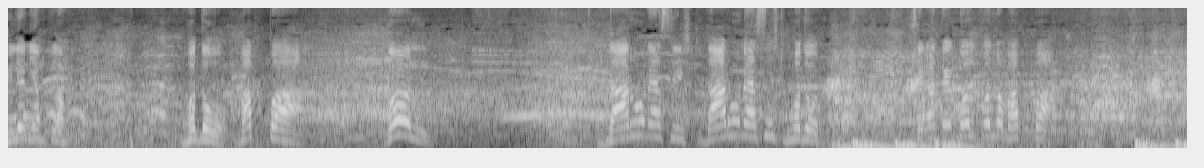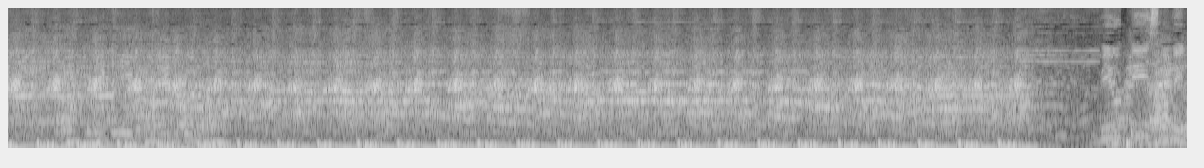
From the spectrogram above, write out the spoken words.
millennium club. Bhod, Bappa, goal. দারুণ অ্যাসিস্ট দারুণ অ্যাসিস্ট ভদর। সেখান থেকে গোল করল বাপ্পা। বিউটি সামিল।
